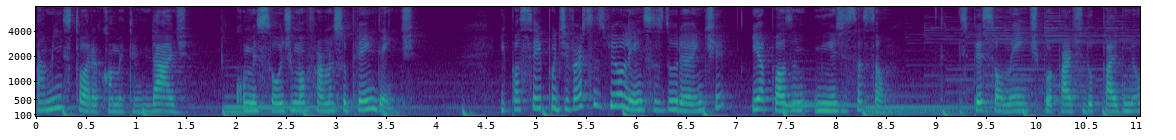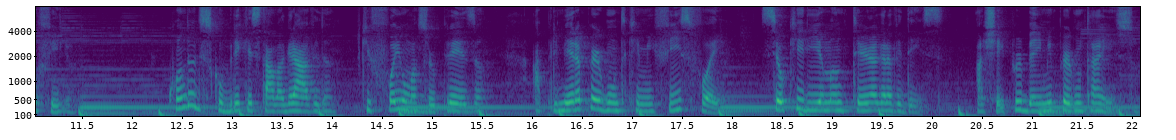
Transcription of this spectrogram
A minha história com a maternidade começou de uma forma surpreendente e passei por diversas violências durante e após a minha gestação, especialmente por parte do pai do meu filho. Quando eu descobri que estava grávida, que foi uma surpresa, a primeira pergunta que me fiz foi se eu queria manter a gravidez. Achei por bem me perguntar isso.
